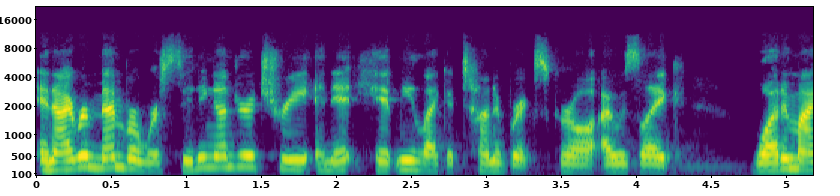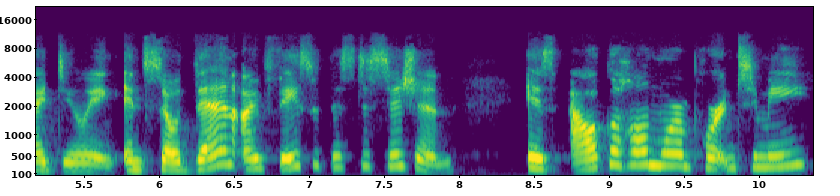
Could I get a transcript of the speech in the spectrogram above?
And I remember we're sitting under a tree and it hit me like a ton of bricks, girl. I was like, what am I doing? And so then I'm faced with this decision is alcohol more important to me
